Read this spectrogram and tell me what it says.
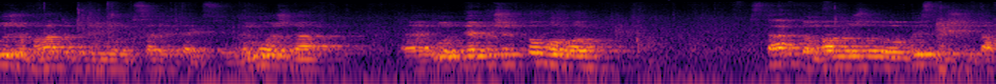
дуже багато потрібно писати текстів. Не можна, е, ну, для початкового старту вам можливо вистачить там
